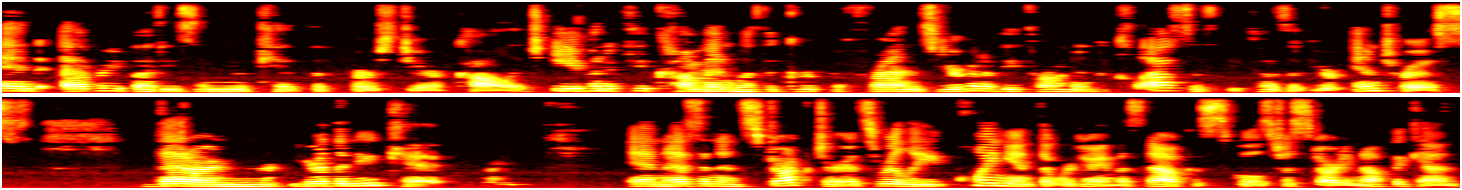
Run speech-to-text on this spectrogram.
And everybody's a new kid the first year of college. Even if you come in with a group of friends, you're going to be thrown into classes because of your interests that are, you're the new kid. And as an instructor, it's really poignant that we're doing this now because school's just starting up again.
